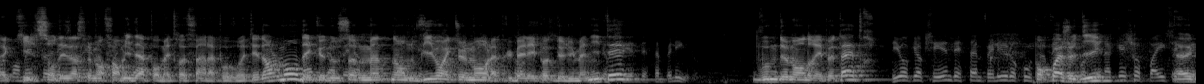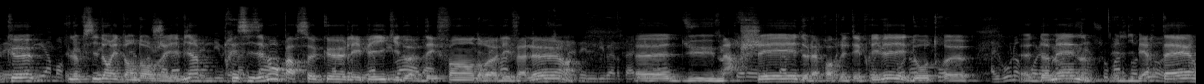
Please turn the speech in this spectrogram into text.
euh, qu'ils sont des instruments formidables pour mettre fin à la pauvreté dans le monde et que nous sommes maintenant, nous vivons actuellement la plus belle époque de l'humanité, vous me demanderez peut-être Pourquoi je dis euh, que l'Occident est en danger. Eh bien, précisément parce que les pays qui doivent défendre les valeurs euh, du marché, de la propriété privée et d'autres euh, domaines libertaires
